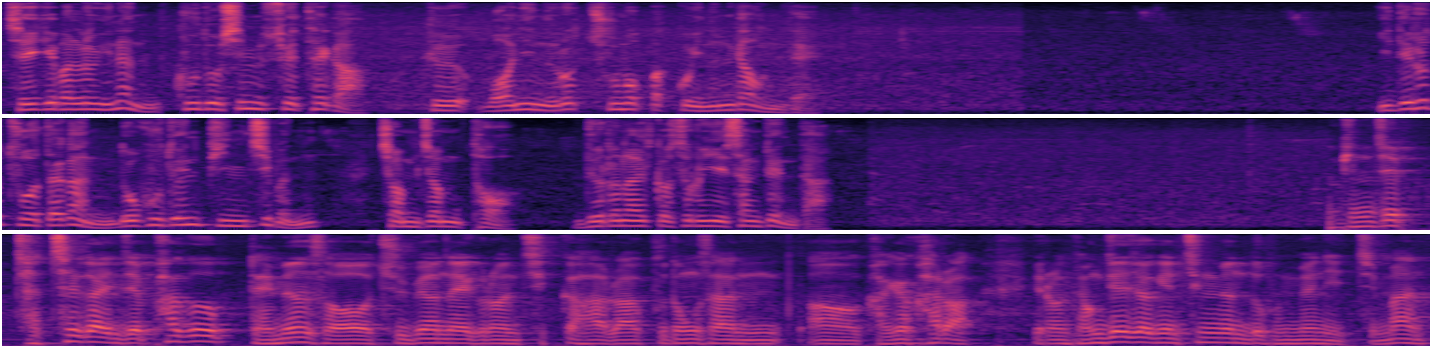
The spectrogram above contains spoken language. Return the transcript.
재개발로 인한 구도심 쇠퇴가 그 원인으로 주목받고 있는 가운데 이대로 두었다간 노후된 빈집은 점점 더 늘어날 것으로 예상된다. 빈집 자체가 이제 파급되면서 주변의 그런 집가 하락, 부동산 어, 가격 하락 이런 경제적인 측면도 분명히 있지만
